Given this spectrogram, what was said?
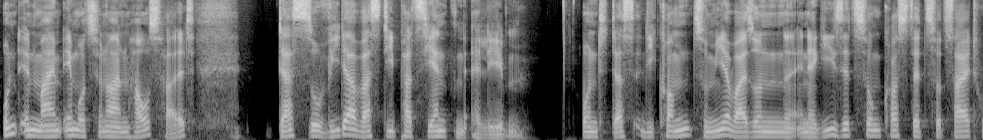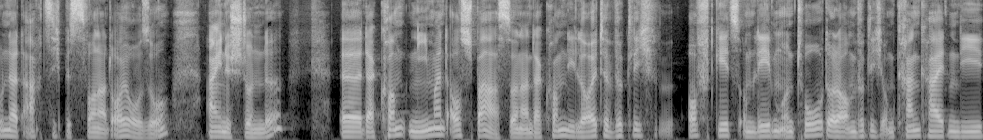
und in meinem emotionalen Haushalt das so wieder, was die Patienten erleben. Und das, die kommen zu mir, weil so eine Energiesitzung kostet zurzeit 180 bis 200 Euro so, eine Stunde. Äh, da kommt niemand aus Spaß, sondern da kommen die Leute wirklich, oft geht es um Leben und Tod oder um wirklich um Krankheiten, die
